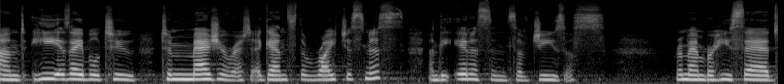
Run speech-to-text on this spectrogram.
And he is able to, to measure it against the righteousness and the innocence of Jesus. Remember, he said,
